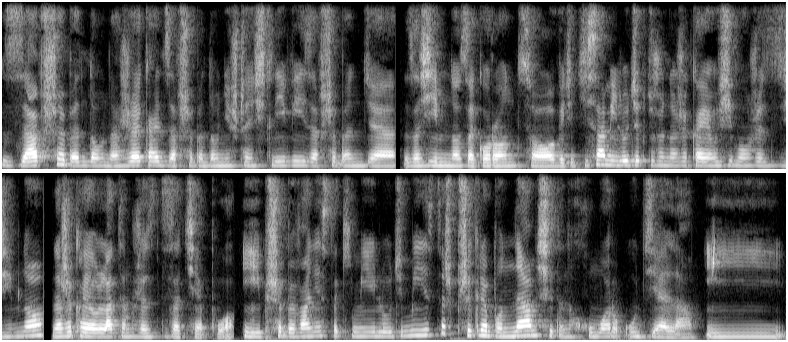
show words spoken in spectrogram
zawsze będą narzekać, zawsze będą nieszczęśliwi, zawsze będzie za zimno, za gorąco. Wiecie, ci sami ludzie, którzy narzekają zimą, że jest zimno, narzekają latem, że jest za ciepło. I przebywanie z takimi ludźmi jest też przykre, bo nam się ten humor udziela. I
